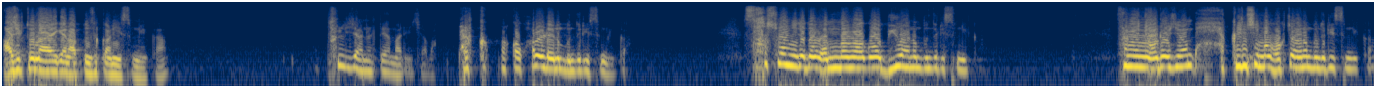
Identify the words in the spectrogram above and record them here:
아직도 나에게 나쁜 습관이 있습니까? 풀리지 않을 때 말이죠. 막 발컥발컥 화를 내는 분들이 있습니까? 사소한 일에도 원망하고 미워하는 분들이 있습니까? 상황이 어려워지면 막 근심하고 걱정하는 분들이 있습니까?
